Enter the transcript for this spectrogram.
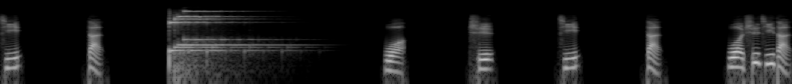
鸡蛋。我吃鸡蛋。我吃鸡蛋。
